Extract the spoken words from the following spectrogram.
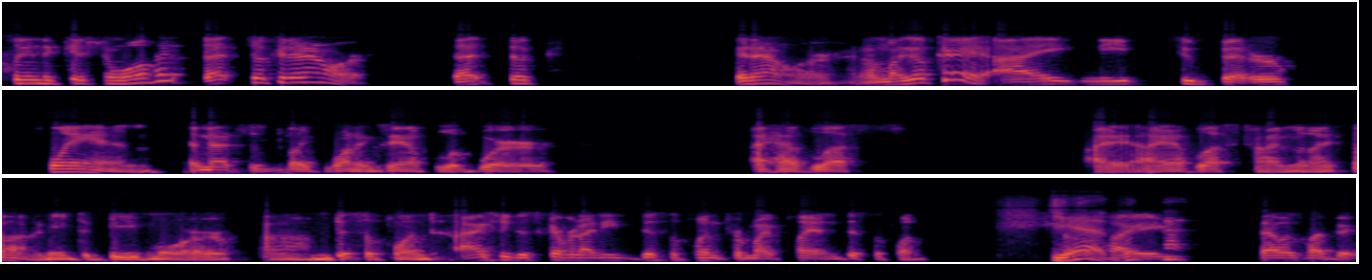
clean the kitchen wall, that, took an hour. That took an hour. And I'm like, okay, I need to better plan. And that's just like one example of where I have less I, I, have less time than I thought. I need to be more um, disciplined. I actually discovered I need discipline for my plan discipline. So yeah, I, that, that was my big.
